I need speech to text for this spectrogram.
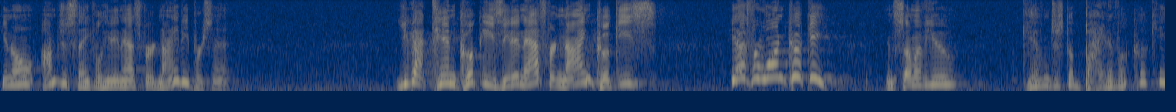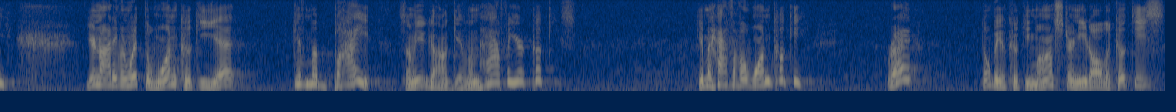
you know, I'm just thankful he didn't ask for 90%. You got 10 cookies, he didn't ask for nine cookies, he asked for one cookie. And some of you, give him just a bite of a cookie. You're not even with the one cookie yet. Give him a bite. Some of you go, give him half of your cookies. Give him half of a one cookie, right? Don't be a cookie monster and eat all the cookies.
